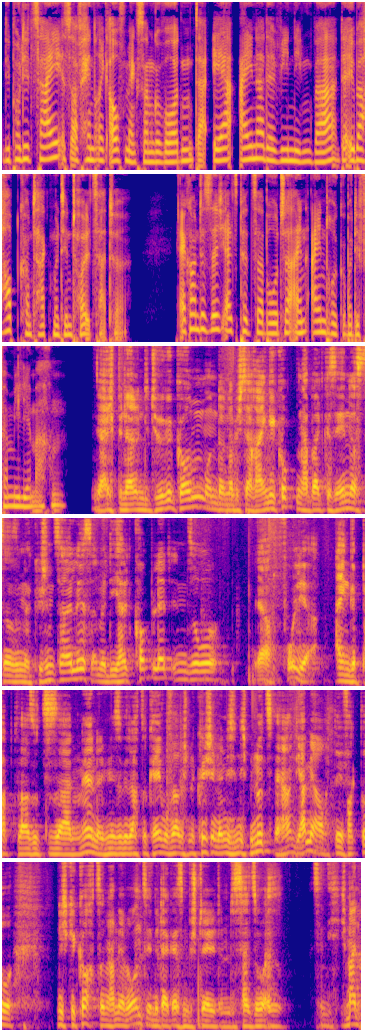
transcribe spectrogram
Die Polizei ist auf Hendrik aufmerksam geworden, da er einer der wenigen war, der überhaupt Kontakt mit den Tolls hatte. Er konnte sich als Pizzabote einen Eindruck über die Familie machen. Ja, ich bin dann in die Tür gekommen und dann habe ich da reingeguckt und habe halt gesehen, dass da so eine Küchenzeile ist, aber die halt komplett in so ja, Folie eingepackt war sozusagen. Ne? Und habe ich mir so gedacht, okay, wofür habe ich eine Küche, wenn ich sie nicht benutze? Ja? Und die haben ja auch de facto nicht gekocht, sondern haben ja bei uns ihr Mittagessen bestellt. Und das ist halt so, also ich meine,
